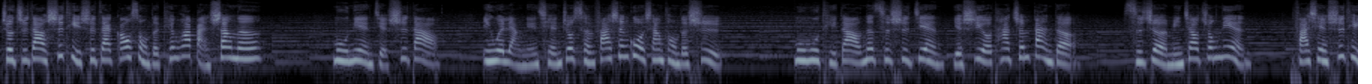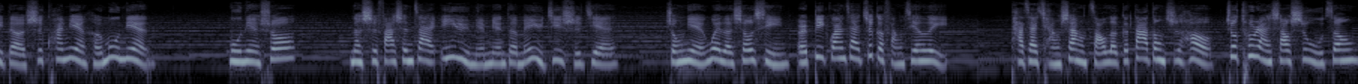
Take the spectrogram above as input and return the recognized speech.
就知道尸体是在高耸的天花板上呢？木念解释道：“因为两年前就曾发生过相同的事。”木木提到那次事件也是由他侦办的，死者名叫钟念，发现尸体的是宽念和木念。木念说：“那是发生在阴雨绵绵的梅雨季时节，钟念为了修行而闭关在这个房间里。他在墙上凿了个大洞之后，就突然消失无踪。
